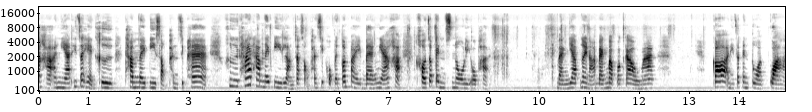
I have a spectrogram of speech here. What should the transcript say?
นะคะ อันเนี้ยที่จะเห็นคือทำในปี 2015 คือถ้าทำในปีหลังจาก 2016 เป็นต้นไปแบงค์เนี้ยค่ะ เขาจะเป็น snow leopard แบงค์ยับหน่อยนะ แบงค์แบบว่าเก่ามาก ก็อันนี้จะเป็นตัวกวาง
